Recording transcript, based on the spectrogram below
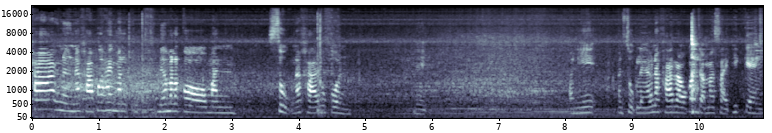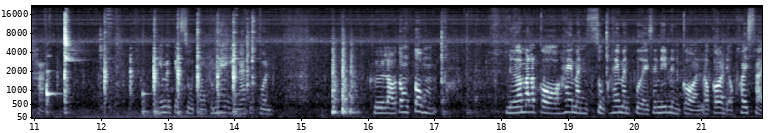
พักหนึ่งนะคะ เพื่อให้มันเนื้อมะละกอมันสุกนะคะ ทุกคนนี่ นนี้มันสุกแล้วนะคะ เราก็จะมาใส่พริกแกงค่ะ อันนี้มันเป็นสูตรของคุณแม่เองนะทุกคน คือเราต้องต้ม เนื้อมะละกอให้มันสุกให้มันเปื่อยสักนิดหนึ่งก่อน แล้วก็เดี๋ยวค่อยใส่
